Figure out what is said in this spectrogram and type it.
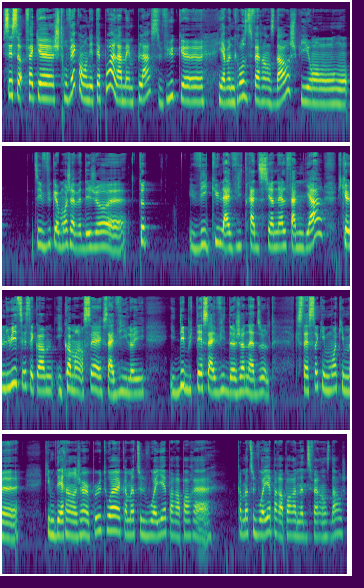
C'est ça. Fait que je trouvais qu'on n'était pas à la même place vu qu'il y avait une grosse différence d'âge. Puis on, tu vu que moi j'avais déjà euh, tout vécu la vie traditionnelle familiale, puis que lui, tu sais, c'est comme il commençait sa vie il, il débutait sa vie de jeune adulte. C'était ça qui moi qui me qui me dérangeait un peu. Toi, comment tu le voyais par rapport à Comment tu le voyais par rapport à notre différence d'âge?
